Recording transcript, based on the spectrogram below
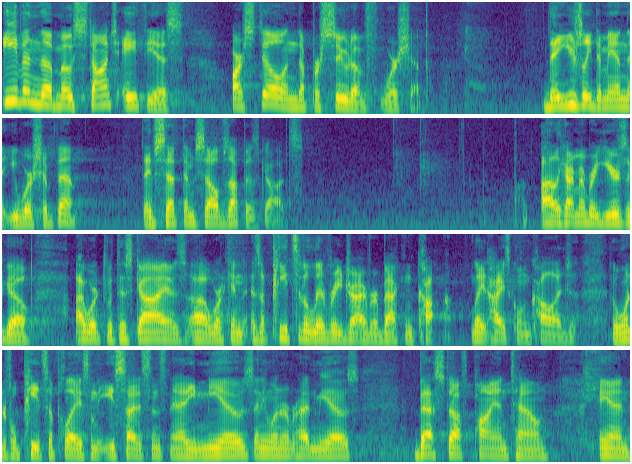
even the most staunch atheists, are still in the pursuit of worship. They usually demand that you worship them. They've set themselves up as gods. Uh, like I remember years ago, I worked with this guy. I was uh, working as a pizza delivery driver back in co- late high school and college. A wonderful pizza place on the east side of Cincinnati, Mio's. Anyone ever had Mio's? Best stuff pie in town. And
